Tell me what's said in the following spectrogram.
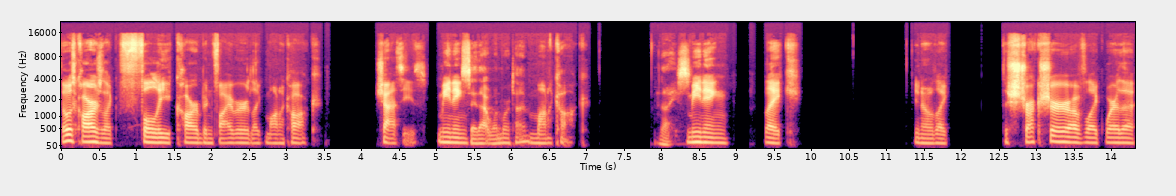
those cars are like fully carbon fiber, like monocoque chassis, meaning say that one more time. monocoque. Nice. meaning like you know like the structure of like where the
